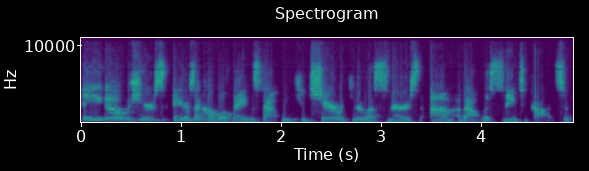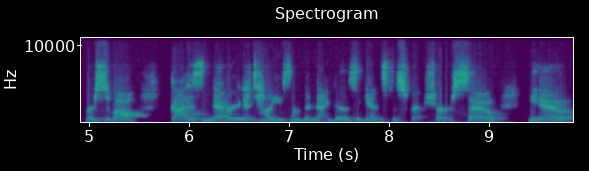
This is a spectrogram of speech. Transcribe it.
And you know, here's here's a couple things that we could share with your listeners um, about listening to God. So first of all, God is never going to tell you something that goes against the scripture. So you know,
